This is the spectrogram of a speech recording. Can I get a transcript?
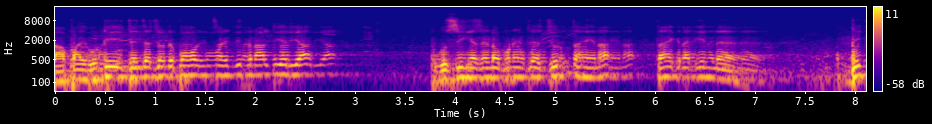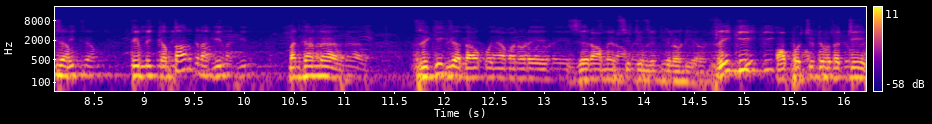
नापाई उठी danger zone ball inside the penalty area pushing as an opponent जुनता है ना? ताहे कना गिन बिक्रम टीम नि कप्तान कना गिन मनखान फ्री किक जाता को यहाँ मनोड़े जेराम एफसी टीम रिन खेलोंडिया free kick opportunity for the team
